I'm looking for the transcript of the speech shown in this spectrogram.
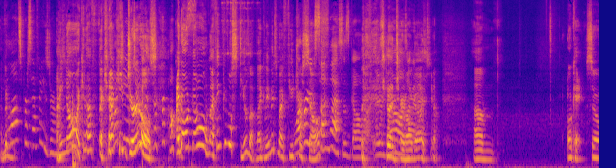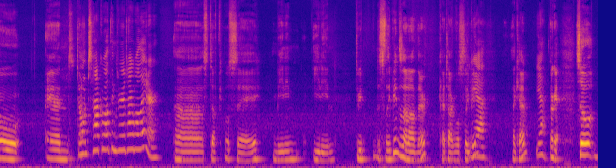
I've You been, lost Persephone's journal. I know. I cannot. I cannot What keep do journals. I don't know. I think people steal them. Like maybe it's my future Wherever your sunglasses go, So the journal goes. Um. Okay, so and Don't talk about things we're gonna talk about later. uh, stuff people say, meeting, eating. Dude, the sleeping's not on there. Can I talk about sleeping? Yeah, I can. yeah. Okay, so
